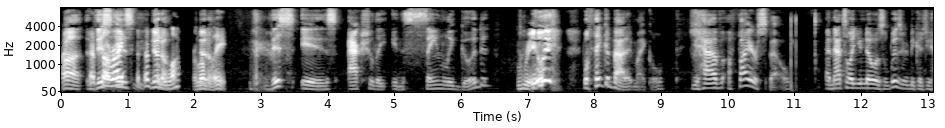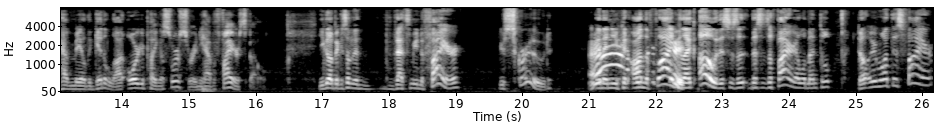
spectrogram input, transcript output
Uh, That's this all right, is that's no, a no, lot for no, level no. eight. This is actually insanely good. Really? Well, think about it, Michael. You have a fire spell, and that's all you know as a wizard because you haven't been able to get a lot, or you're playing a sorcerer and you have a fire spell. You go pick something that's immune to fire, you're screwed. And then you can ah, on the fly be like, "Oh, this is a this is a fire elemental. Don't even want this fire.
